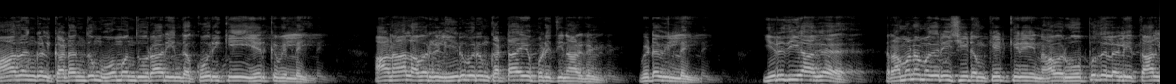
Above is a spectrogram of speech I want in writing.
மாதங்கள் கடந்தும் ஓமந்தூரார் இந்த கோரிக்கையை ஏற்கவில்லை. ஆனால் அவர்கள் இருவரும் கட்டாயப்படுத்தினார்கள் விடவில்லை. இறுதியாக ரமண மகரிஷியிடம் கேட்கிறேன் அவர் ஒப்புதல் அளித்தால்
